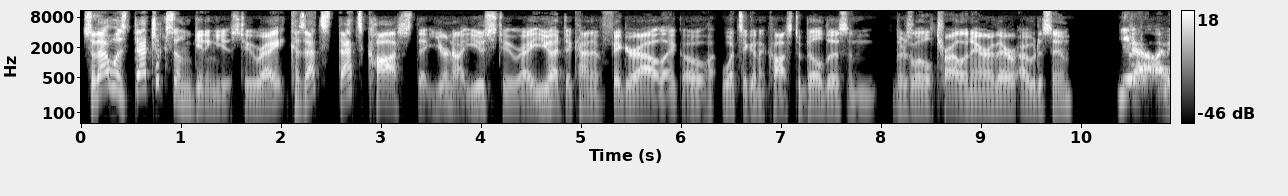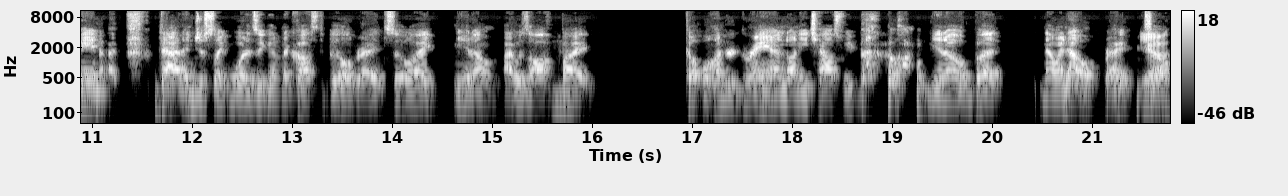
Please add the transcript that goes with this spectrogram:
So that was that took some getting used to, right? Because that's that's cost that you're not used to, right? You had to kind of figure out like, oh, what's it going to cost to build this, and there's a little trial and error there, I would assume. Yeah, I mean that, and just like what is it going to cost to build, right? So like you know, I was off mm-hmm. by a couple hundred grand on each house we built, you know, but now I know, right? Yeah. So,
